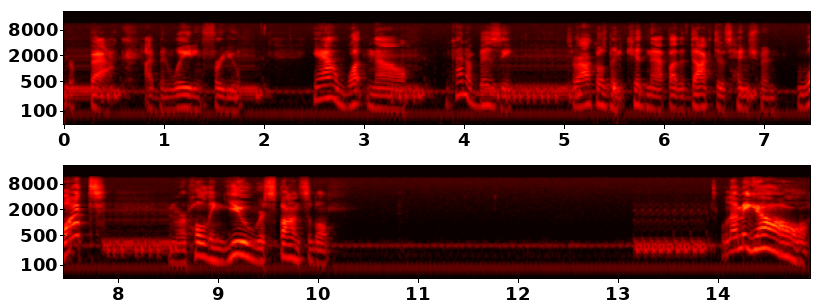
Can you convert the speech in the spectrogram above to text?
You're back. I've been waiting for you. Yeah, what now? I'm kind of busy. Toroko's been kidnapped by the doctor's henchmen. What? And we're holding you responsible. Let me go!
